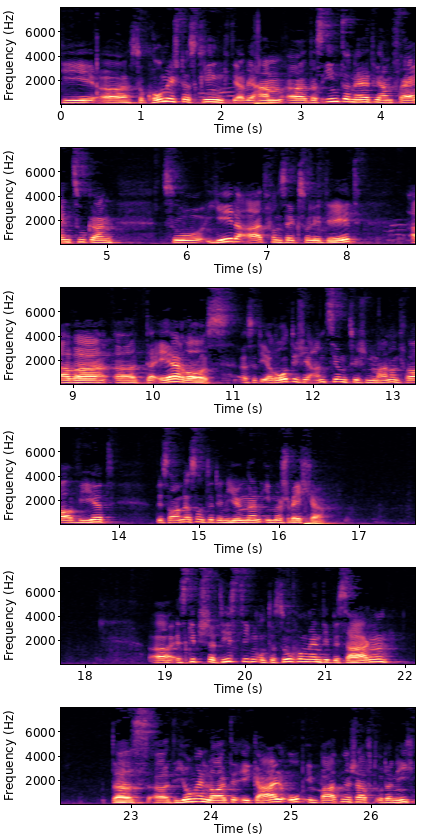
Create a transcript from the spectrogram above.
Die, so komisch das klingt, ja, wir haben das Internet, wir haben freien Zugang zu jeder Art von Sexualität, aber der Eros, also die erotische Anziehung zwischen Mann und Frau, wird besonders unter den Jüngern, immer schwächer. Äh, es gibt Statistiken, Untersuchungen, die besagen, dass äh, die jungen Leute, egal ob in Partnerschaft oder nicht,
